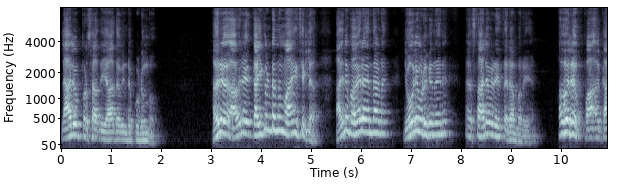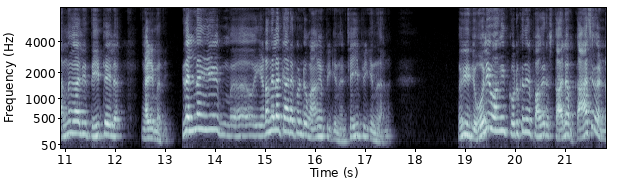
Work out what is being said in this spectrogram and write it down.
ലാലു പ്രസാദ് യാദവിന്റെ കുടുംബം. അവർ അവർ കൈകൊണ്ടൊന്നും വാങ്ങിച്ചില്ല. അതിന് പകരം എന്താണ്? ജോലി കൊടുക്കുന്നതിന് സ്ഥലം എഴുതി തരാൻ പറയുകയാണ് അതുപോലെ കന്നുകാലി തീറ്റയിൽ അഴിമതി. ഇതെല്ലാം ഈ ഇടനിലക്കാരെ കൊണ്ട് വാങ്ങിപ്പിക്കുന്നതാണ് ചെയ്യിപ്പിക്കുന്നതാണ്. ഈ ജോലി വാങ്ങി കൊടുക്കുന്നതിന് പകരം സ്ഥലം കാശ് വേണ്ട.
